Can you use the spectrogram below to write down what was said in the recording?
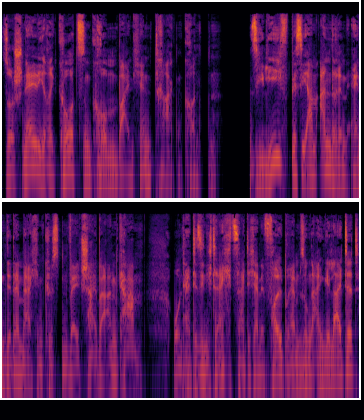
so schnell ihre kurzen, krummen Beinchen tragen konnten. Sie lief, bis sie am anderen Ende der Märchenküsten-Weltscheibe ankam. Und hätte sie nicht rechtzeitig eine Vollbremsung eingeleitet,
